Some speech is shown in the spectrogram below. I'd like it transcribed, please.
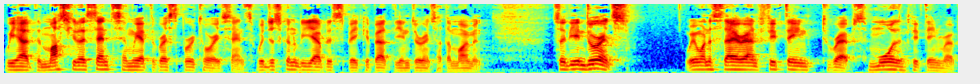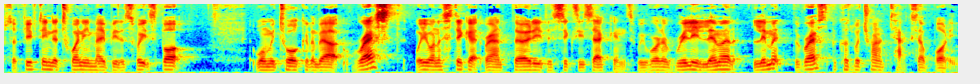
We have the muscular sense and we have the respiratory sense. We're just going to be able to speak about the endurance at the moment. So the endurance, we want to stay around 15 to reps, more than 15 reps. So 15 to 20 may be the sweet spot. When we're talking about rest, we want to stick at around 30 to 60 seconds. We want to really limit limit the rest because we're trying to tax our body.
